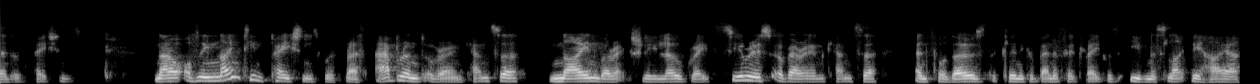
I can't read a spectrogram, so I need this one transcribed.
of the patients. Now, of the 19 patients with RAS aberrant ovarian cancer, nine were actually low grade serous ovarian cancer. And for those, the clinical benefit rate was even slightly higher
